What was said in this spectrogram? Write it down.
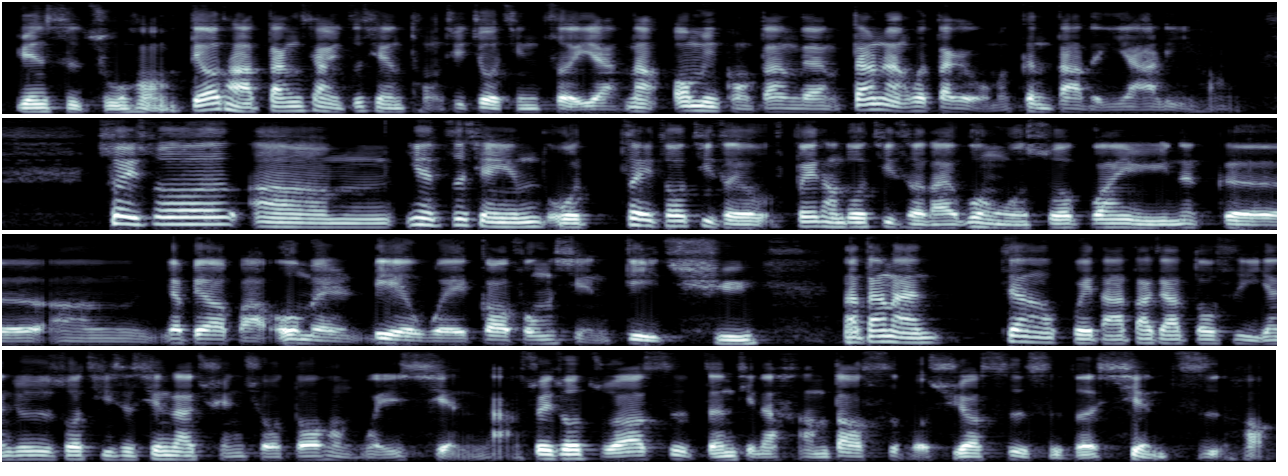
原。始株哈，Delta 当下与之前的统计就已经这样，那 Omicron 当然当然会带给我们更大的压力哈，所以说，嗯，因为之前我这一周记者有非常多记者来问我说，关于那个，嗯，要不要把欧美列为高风险地区？那当然这样回答大家都是一样，就是说其实现在全球都很危险啦，所以说主要是整体的航道是否需要适时的限制哈。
